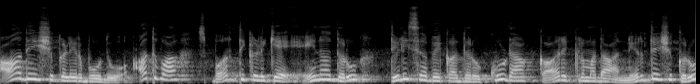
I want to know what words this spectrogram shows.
ಆದೇಶಗಳಿರಬಹುದು ಅಥವಾ ಸ್ಪರ್ಧಿಗಳಿಗೆ ಏನಾದರೂ ತಿಳಿಸಬೇಕಾದರೂ ಕೂಡ ಕಾರ್ಯಕ್ರಮದ ನಿರ್ದೇಶಕರು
